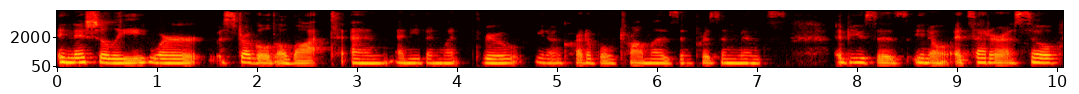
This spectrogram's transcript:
initially were struggled a lot and and even went through you know incredible traumas imprisonments abuses you know etc so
